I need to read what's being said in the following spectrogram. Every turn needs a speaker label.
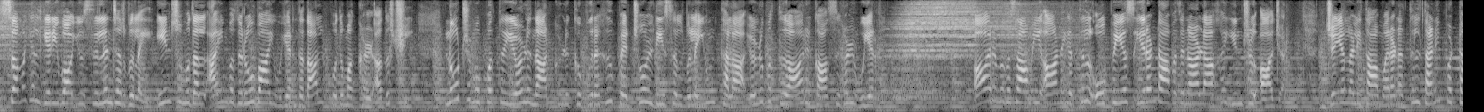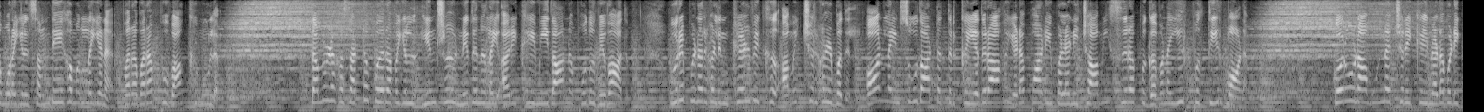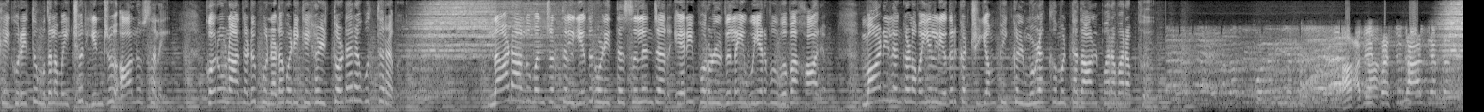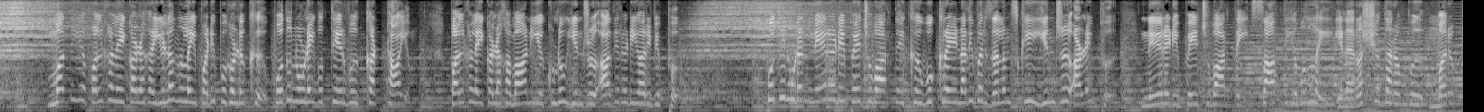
Speaker 1: சமையல் எரிவாயு சிலிண்டர் விலை இன்று முதல் ஐம்பது ரூபாய் உயர்ந்ததால் பொதுமக்கள் அதிர்ச்சி. நூற்று முப்பத்து ஏழு நாட்களுக்கு பிறகு பெட்ரோல் டீசல் விலையும் தலா எழுபத்து ஆறு காசுகள் உயர்வு. ஆறுமுகசாமி ஆணையத்தில் ஓபிஎஸ் இரண்டாவது நாளாக இன்று ஆஜர். ஜெயலலிதா மரணத்தில் தனிப்பட்ட முறையில் சந்தேகமில்லை என பரபரப்பு வாக்குமூலம். தமிழக சட்டப்பேரவையில் இன்று நிதிநிலை அறிக்கை மீதான பொது விவாதம். உறுப்பினர்களின் கேள்விக்கு அமைச்சர்கள் பதில். ஆன்லைன் சூதாட்டத்திற்கு எதிராக எடப்பாடி பழனிசாமி சிறப்பு கவன ஈர்ப்பு தீர்மானம். கொரோனா முன்னெச்சரிக்கை நடவடிக்கை குறித்து முதலமைச்சர் இன்று ஆலோசனை. கொரோனா தடுப்பு நடவடிக்கைகள் தொடர உத்தரவு. நாடாளுமன்றத்தில் எதிரொலித்த சிலிண்டர் எரிபொருள் விலை உயர்வு விவகாரம். மாநிலங்களவையில் எதிர்க்கட்சி எம்பிக்கள் முழக்கமிட்டதால் பரபரப்பு. மத்திய பல்கலைக்கழக இளநிலை படிப்புகளுக்கு பொது நுழைவுத் தேர்வு கட்டாயம். பல்கலைக்கழக மானிய குழு இன்று அதிரடி அறிவிப்பு. புதினுடன் நேரடி பேச்சுவார்த்தைக்கு உக்ரைன் அதிபர் ஜெலன்ஸ்கி இன்று அழைப்பு. நேரடி பேச்சுவார்த்தை சாத்தியமில்லை என ரஷ்ய தரப்பு மறுப்பு.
